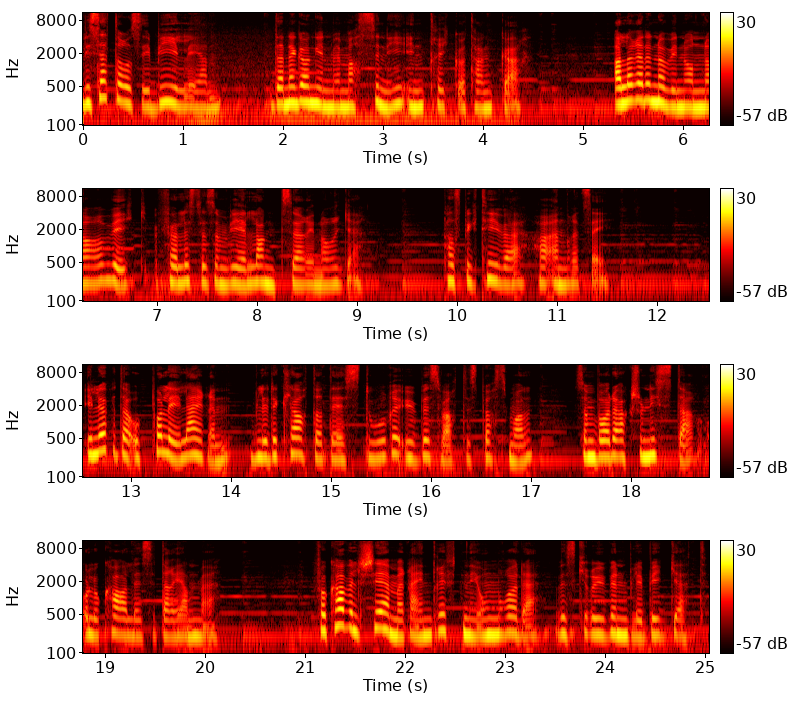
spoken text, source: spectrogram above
Vi setter oss i bil igjen, denne gangen med masse nye inntrykk og tanker. Allerede når vi når Narvik, føles det som vi er langt sør i Norge. Perspektivet har endret seg. I løpet av oppholdet i leiren ble det klart at det er store ubesvarte spørsmål som både aksjonister og lokale sitter igjen med. For hva vil skje med reindriften i området hvis gruven blir bygget?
